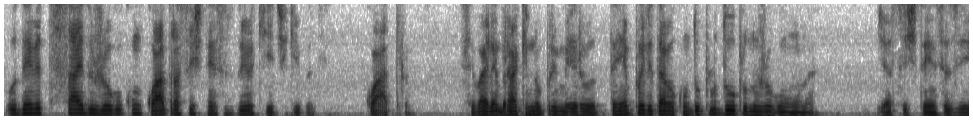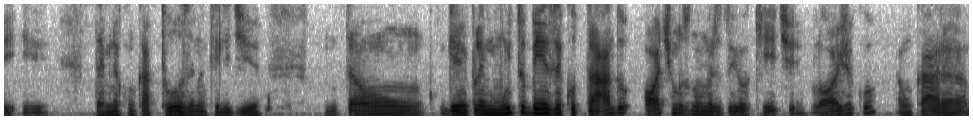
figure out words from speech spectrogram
o Denver sai do jogo com quatro assistências do Jokic, Gibbs. Quatro. Você vai lembrar que no primeiro tempo ele estava com duplo-duplo no jogo 1, né? De assistências e, e, termina com 14 naquele dia. Então, gameplay muito bem executado, ótimos números do Jokic, lógico. É um cara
